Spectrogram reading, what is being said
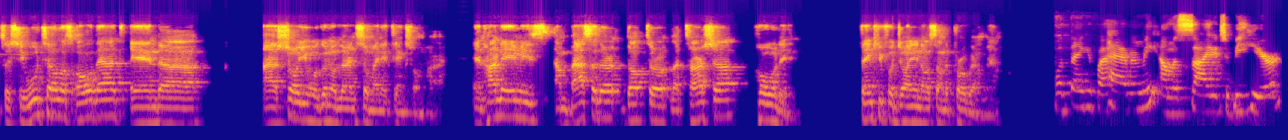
So she will tell us all that, and uh, I assure you we're going to learn so many things from her. And her name is Ambassador Dr. Latarsha Holden. Thank you for joining us on the program, ma'am. Well, thank you for having me. I'm excited to be here.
